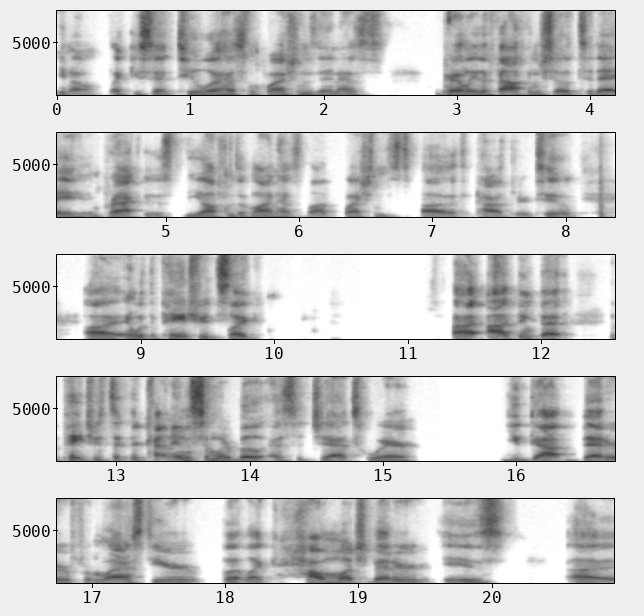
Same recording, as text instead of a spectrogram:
you know, like you said, Tua has some questions, and as apparently the Falcons showed today in practice, the offensive line has a lot of questions uh, to power through too. Uh, and with the Patriots, like I, I think that the Patriots, like they're kind of in a similar boat as the Jets, where you got better from last year, but like how much better is uh,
